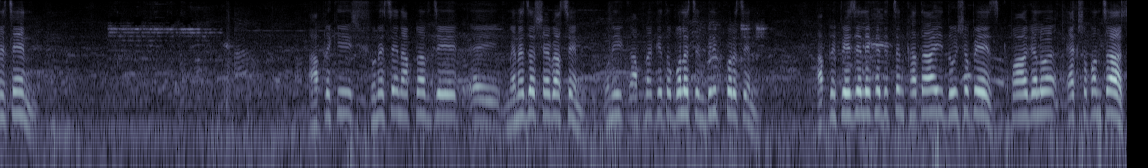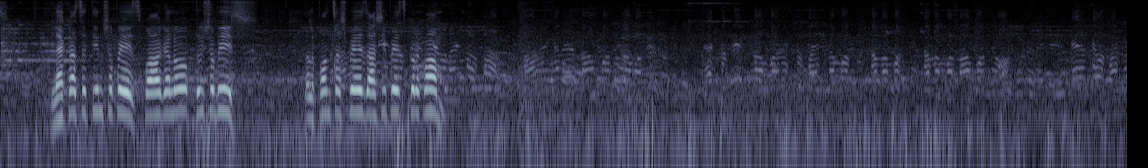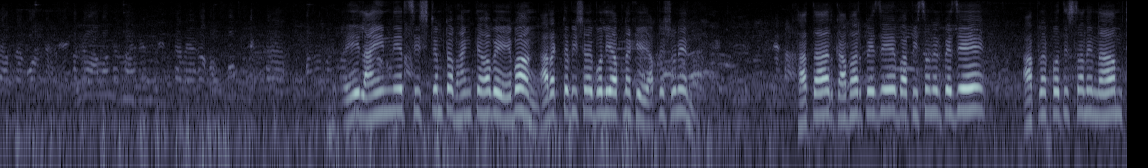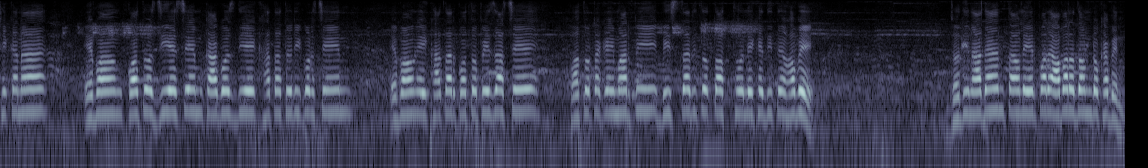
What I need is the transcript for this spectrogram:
শুনেছেন? আপনি কি শুনেছেন আপনার যে এই ম্যানেজার সাহেব আছেন? উনি আপনাকে তো বলেছেন ব্রিফ করেছেন। আপনি পেজে লিখে দিচ্ছেন খাতায় দুইশো পেজ পাওয়া গেল একশো পঞ্চাশ। লেখা আছে তিনশো পেজ পাওয়া গেল দুইশো বিশ। তাহলে পঞ্চাশ পেজ আশি পেজ করে কম। এই লাইনের সিস্টেমটা ভাঙতে হবে। এবং আরেকটা বিষয় বলি আপনাকে, আপনি শুনেন, খাতার কাভার পেজে বা পিছনের পেজে আপনার প্রতিষ্ঠানের নাম, ঠিকানা এবং কত জিএসএম কাগজ দিয়ে খাতা তৈরি করেছেন এবং এই খাতার কত পেজ আছে, কত টাকা এমআরপি বিস্তারিত তথ্য লিখে দিতে হবে। যদি না দেন, তাহলে এরপরে আবারও দণ্ড খাবেন।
